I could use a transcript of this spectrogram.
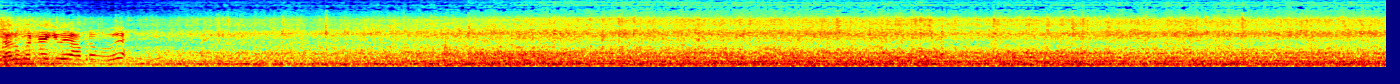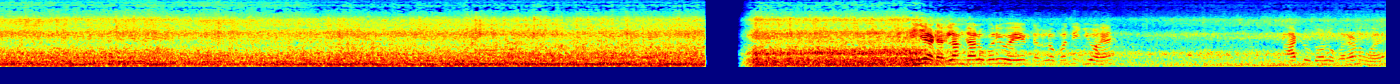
ચાલુ કરી નાખ્યું હોય આપણામાં હવે બીજા ઢગલામાં ચાલુ કર્યું પતી ગયો હે. આટલું ટોલું ભરાણું હોય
